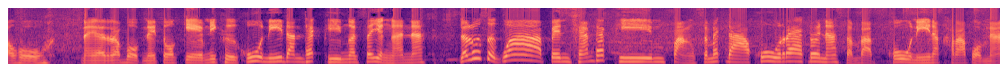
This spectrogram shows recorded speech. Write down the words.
โอ้โหในระบบในตัวเกมนี่คือคู่นี้ดันแท็กทีมกันซะอย่างนั้นนะ แล้วรู้สึกว่าเป็นแชมป์แท็กทีมฝั่ง SmackDown คู่แรกด้วยนะสำหรับคู่นี้นะครับผมนะ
